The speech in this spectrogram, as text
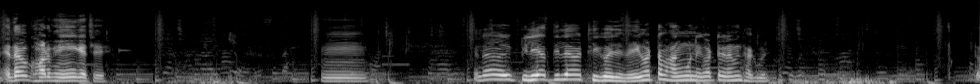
এটাও ঘর ভেঙে গেছে। হুম। এটা ওই প্লেয়ার দিলে আবার ঠিক হয়ে যাবে। এই ঘরটা ভাঙবো না এই ঘরটা এরমই থাকবে। তো।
